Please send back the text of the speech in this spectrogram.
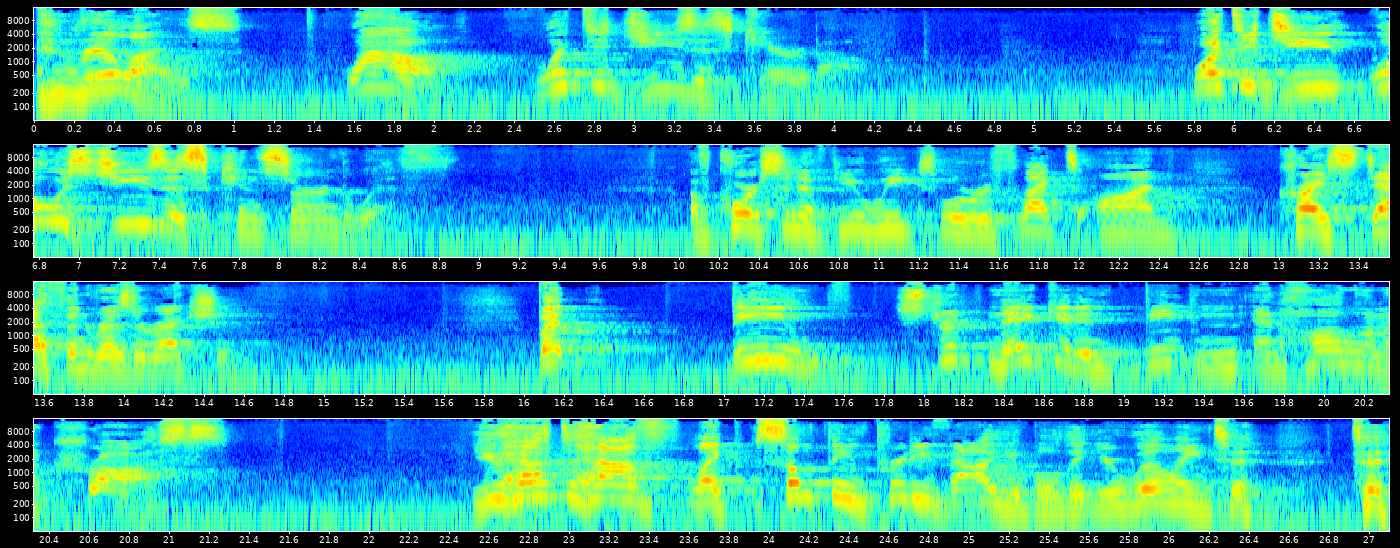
and realize wow, what did Jesus care about? What, did Je- what was Jesus concerned with? Of course, in a few weeks, we'll reflect on Christ's death and resurrection. But being stripped naked and beaten and hung on a cross, you have to have like something pretty valuable that you're willing to, to,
